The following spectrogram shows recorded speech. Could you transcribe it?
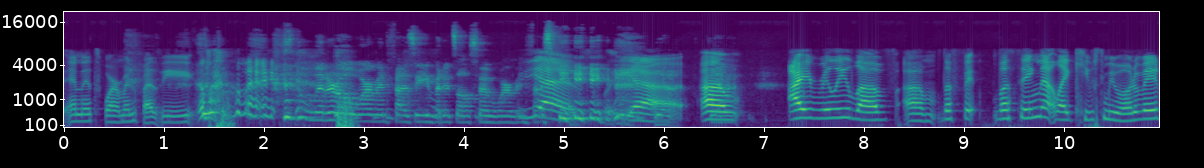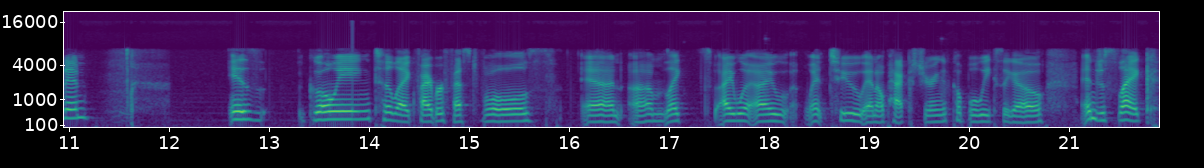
and it's warm and fuzzy. like, literal warm and fuzzy, but it's also warm and Yes, fuzzy. yeah. yeah. Um, I really love um the fi- the thing that like keeps me motivated is going to like fiber festivals and um like I went I went to an alpaca a couple weeks ago and just like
